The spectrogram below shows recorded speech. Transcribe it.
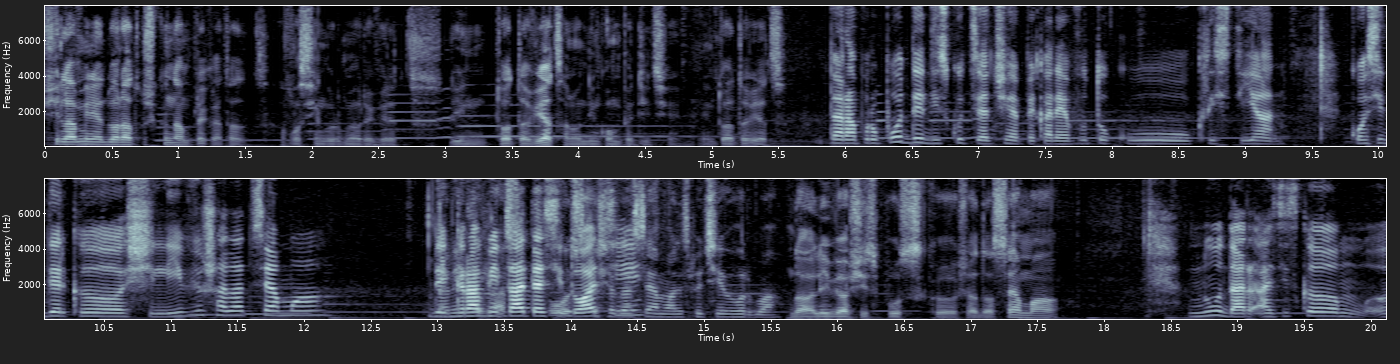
Și la mine doar atunci când am plecat, atât. A fost singurul meu regret. Din toată viața, nu din competiție. Din toată viața. Dar apropo de discuția aceea pe care ai avut-o cu Cristian, consider că și Liviu și-a dat seama de Dar gravitatea el a spus că Și-a dat situației? seama despre ce e vorba. Da, Livia a și spus că și-a dat seama. Nu, dar a zis că uh,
